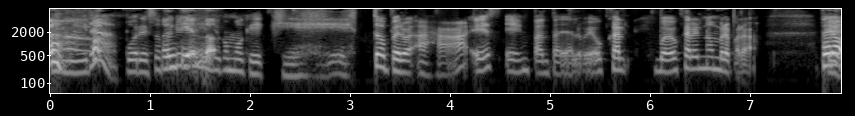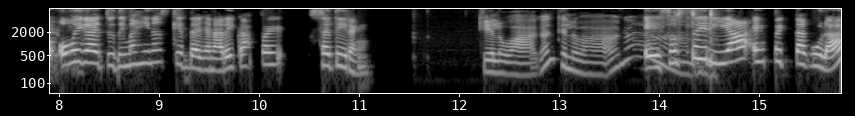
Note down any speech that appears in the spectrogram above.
Mira, por eso No fue que entiendo. yo como que, ¿qué es esto? Pero, ajá, es en pantalla. Lo voy a buscar, voy a buscar el nombre para... Pero, eh, oh my God, ¿tú te imaginas que Dayanara y Casper se tiren? que lo hagan, que lo hagan. Eso sería espectacular,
